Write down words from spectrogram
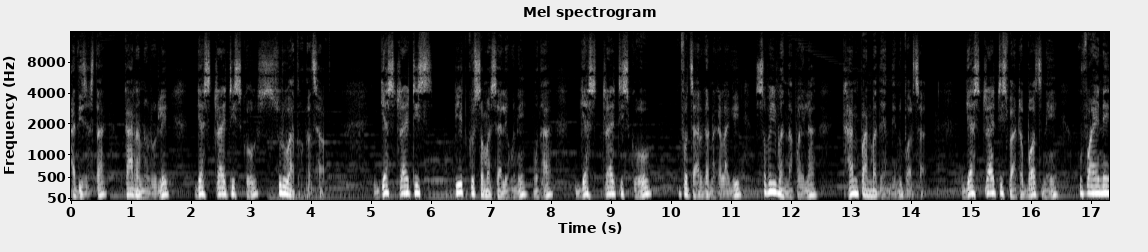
आदि जस्ता कारणहरूले ग्यास्ट्राइटिसको सुरुवात हुँदछ। ग्यास्ट्राइटिस पेटको समस्याले हुने हुँदा ग्यास्ट्राइटिसको उपचार गर्नका लागि सबैभन्दा पहिला खानपानमा ध्यान दिनुपर्छ। ग्यास्ट्राइटिसबाट बच्ने उपाय नै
